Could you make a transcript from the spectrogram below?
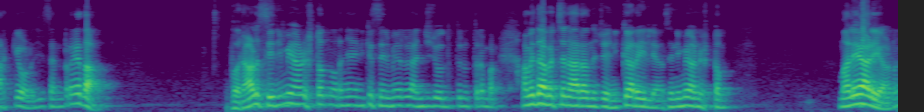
ആർക്കിയോളജി സെന്റർ ഏതാണ്? അപ്പോൾ ഒരാൾ സിനിമയാണ് ഇഷ്ടം എന്ന് പറഞ്ഞാൽ എനിക്ക് സിനിമയിൽ ഒരു അഞ്ച് ചോദ്യത്തിന് ഉത്തരം പറ അമിതാഭ് ബച്ചൻ ആരാന്ന് വെച്ചാൽ എനിക്കറിയില്ല സിനിമയാണ് ഇഷ്ടം. മലയാളിയാണ്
